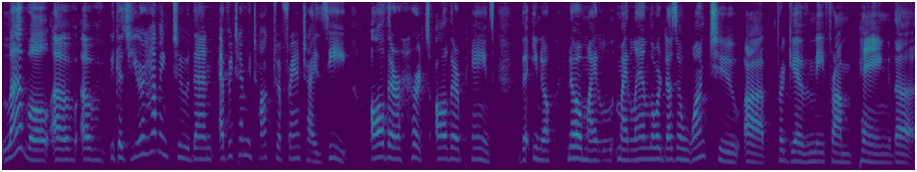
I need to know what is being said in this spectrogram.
level of of because you're having to then every time you talk to a franchisee all their hurts all their pains that you know no my my landlord doesn't want to uh forgive me from paying the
